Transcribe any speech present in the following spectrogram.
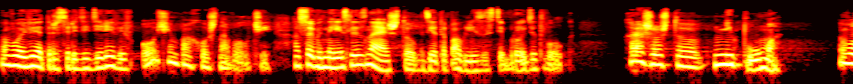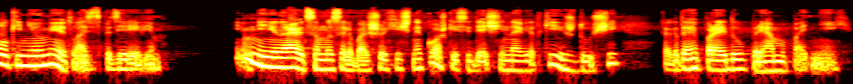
Вой ветра среди деревьев очень похож на волчий, особенно если знаешь, что где-то поблизости бродит волк. Хорошо, что не пума. Волки не умеют лазить по деревьям. И мне не нравится мысль о большой хищной кошке, сидящей на ветке и ждущей, когда я пройду прямо под ней.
